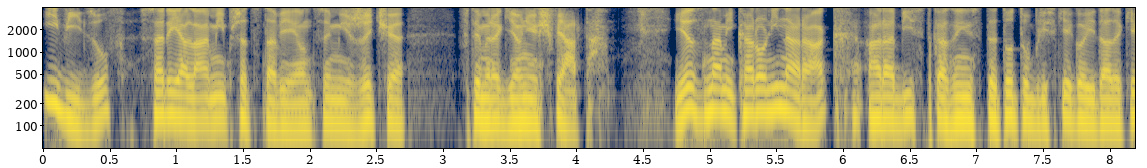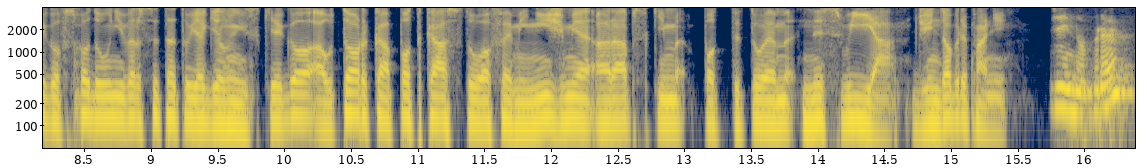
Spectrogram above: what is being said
i widzów serialami przedstawiającymi życie w tym regionie świata. Jest z nami Karolina Rak, arabistka z Instytutu Bliskiego i Dalekiego Wschodu Uniwersytetu Jagiellońskiego, autorka podcastu o feminizmie arabskim pod tytułem Nyswija. Dzień dobry pani. Dzień dobry.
